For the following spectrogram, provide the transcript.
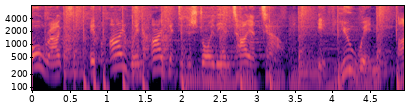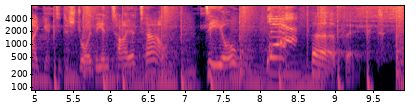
All right, if I win, I get to destroy the entire town. If you win, I get to destroy the entire town. Deal? Yeah! Perfect.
